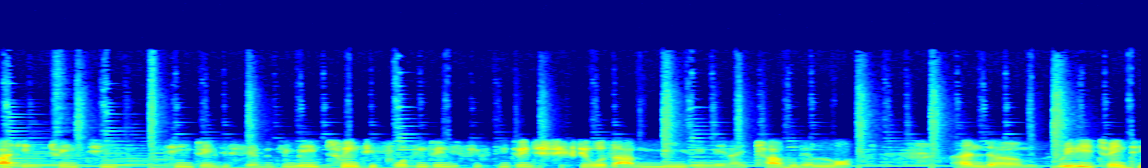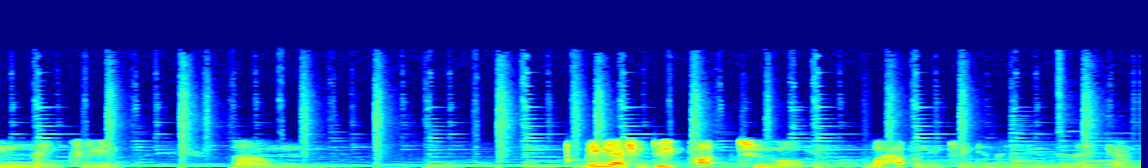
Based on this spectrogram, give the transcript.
back in 2018, 2017, maybe 2014, 2015, 2016 was amazing, and I traveled a lot. And um, really, 2019, um, maybe I should do a part two of what happened in 2019 so that you can,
